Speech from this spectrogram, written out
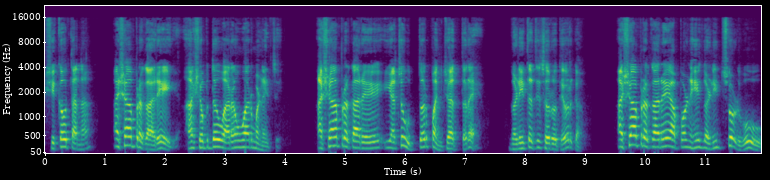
शिकवताना अशा प्रकारे हा शब्द वारंवार म्हणायचे. अशा प्रकारे याचं उत्तर पंच्याहत्तर आहे. गणिताचे सर होते बरं का. अशा प्रकारे आपण हे गणित सोडवू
